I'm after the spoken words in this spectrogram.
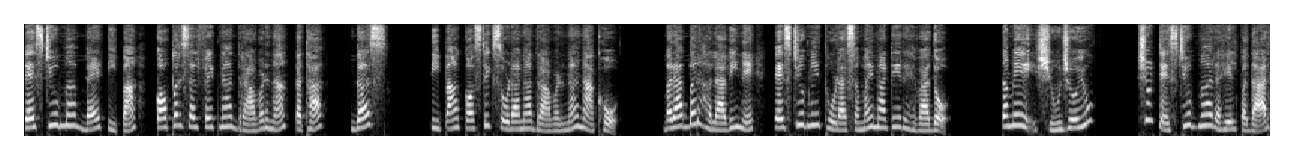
ટેસ્ટ ટ્યુબમાં બે ટીપાં કોપર સલ્ફેટના દ્રાવણના તથા દસ ટીપાં કોસ્ટિક સોડાના દ્રાવણના નાખો. બરાબર હલાવીને ટેસ્ટ્યુબને થોડા સમય માટે રહેવા દો. તમે શું જોયું? શું ટેસ્ટ્યુબમાં રહેલ પદાર્થ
